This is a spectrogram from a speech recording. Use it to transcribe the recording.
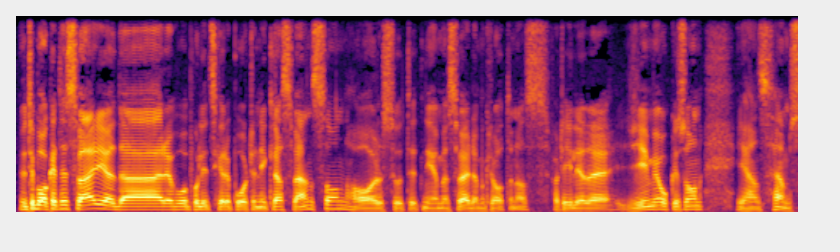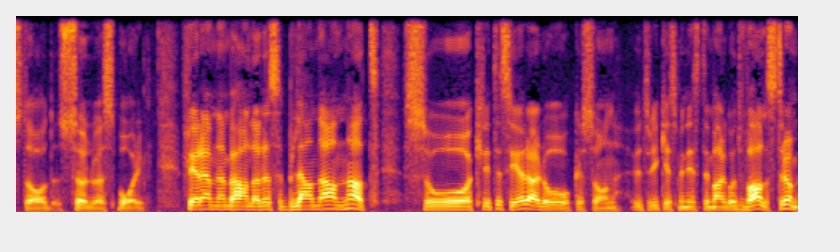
Nu tillbaka till Sverige där vår politiska reporter Niklas Svensson har suttit ner med Sverigedemokraternas partiledare Jimmy Åkesson i hans hemstad Sölvesborg. Flera ämnen behandlades, bland annat så kritiserar då Åkesson utrikesminister Margot Wallström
